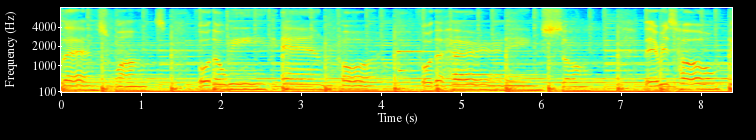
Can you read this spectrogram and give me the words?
Helpless ones, for the weak and poor, for the hurting soul. There is hope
